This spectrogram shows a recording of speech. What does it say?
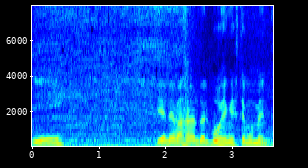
Y viene bajando el bus en este momento.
